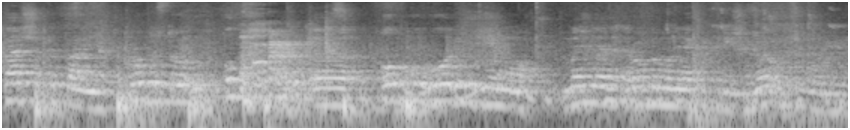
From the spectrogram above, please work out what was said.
Перше питання. Про обговорюємо. Ми не робимо ніяких рішень, ми обговорюємо.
